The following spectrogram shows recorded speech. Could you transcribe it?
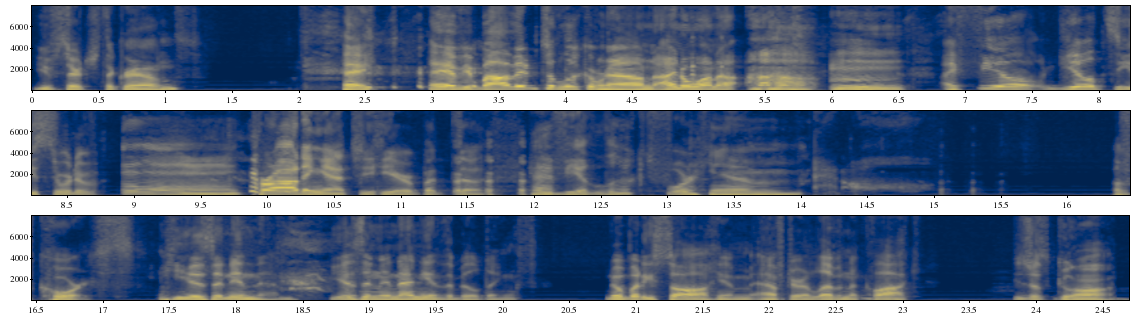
You've searched the grounds? Hey, hey, have you bothered to look around? I don't want to. Uh, mm, I feel guilty, sort of mm, prodding at you here, but uh, have you looked for him at all? Of course. He isn't in them. He isn't in any of the buildings. Nobody saw him after 11 o'clock. He's just gone,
